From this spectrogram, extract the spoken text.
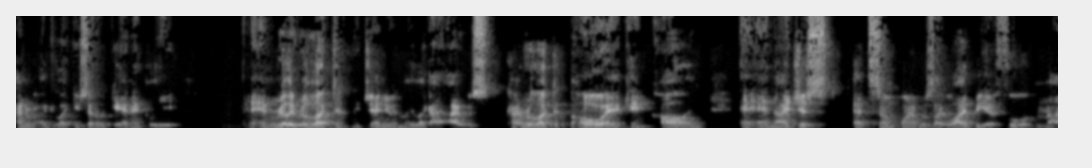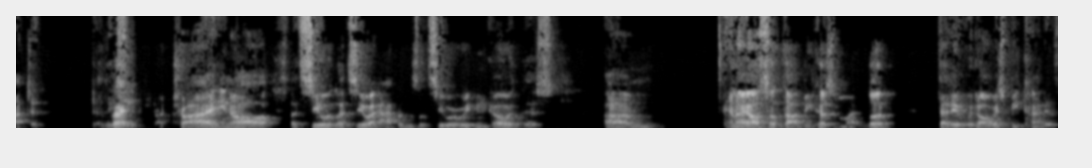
kind of like, like you said, organically and really reluctantly, genuinely, like I, I, was kind of reluctant the whole way it came calling, and, and, I just at some point was like, well, I'd be a fool not to at least right. try. You know, I'll, let's see what let's see what happens. Let's see where we can go with this. Um, and I also thought because of my look that it would always be kind of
